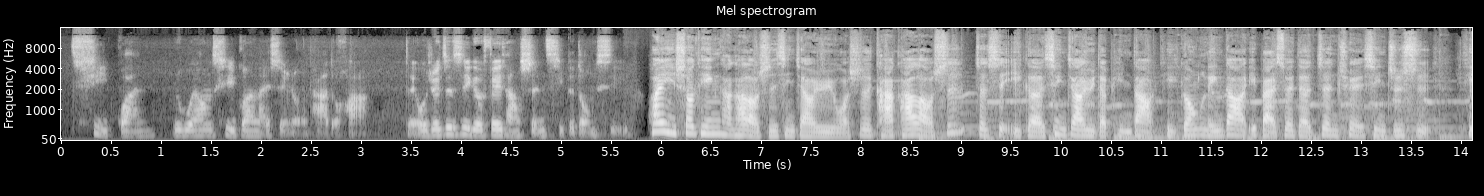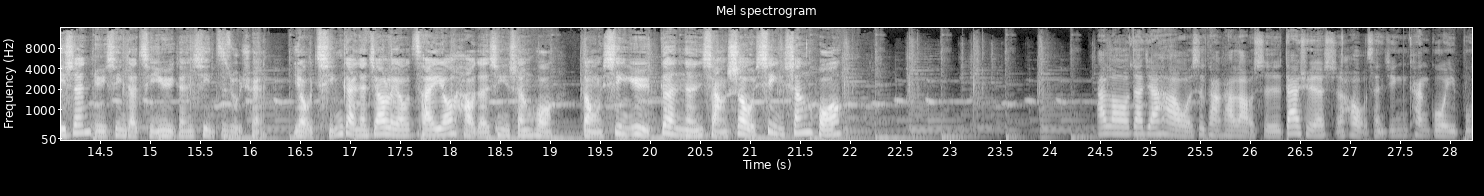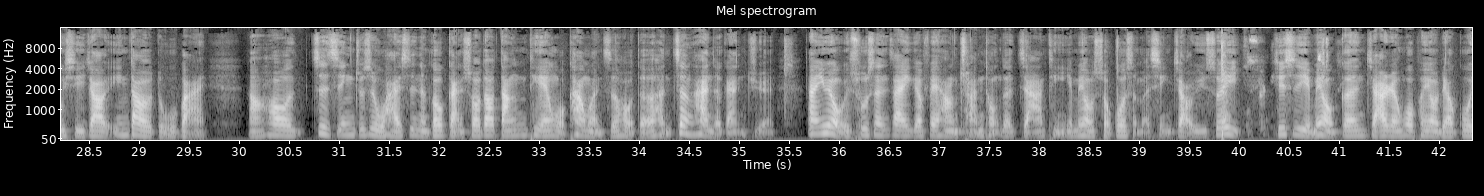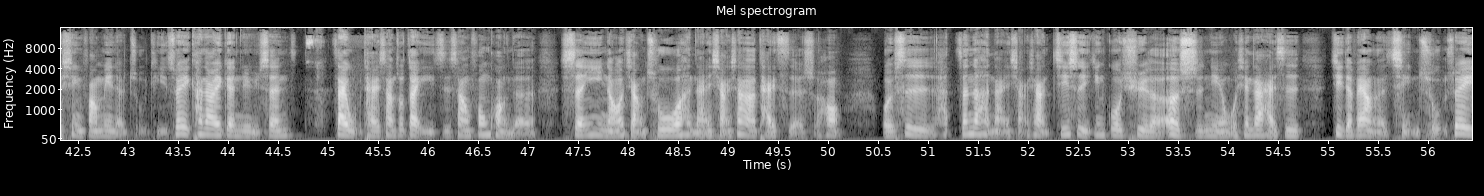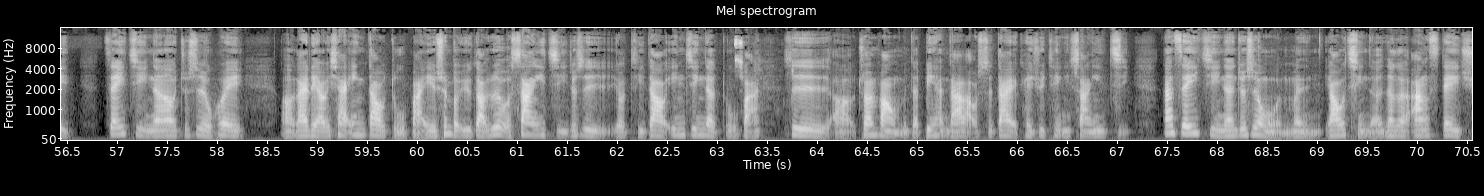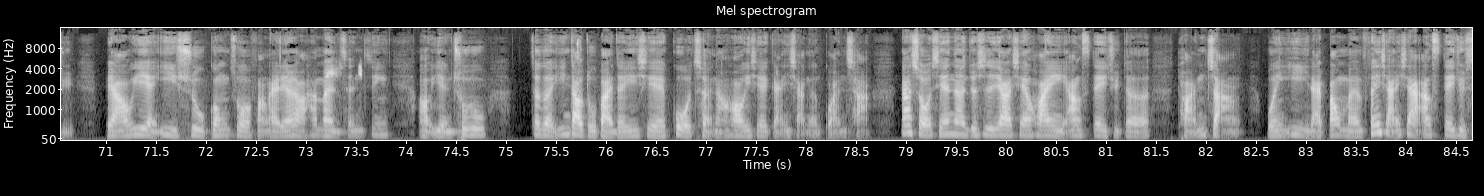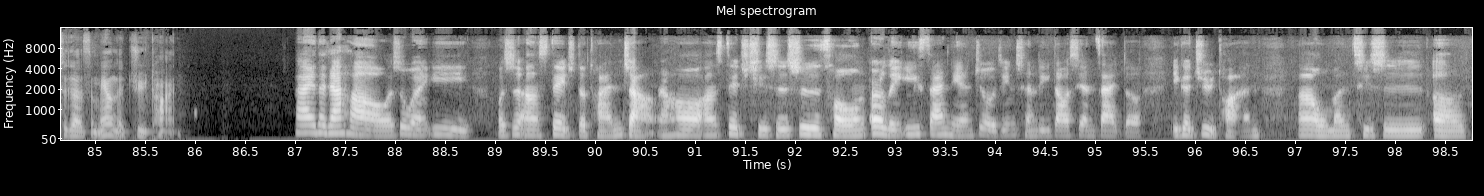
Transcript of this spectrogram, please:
器官。如果用器官来形容它的话，对，我觉得这是一个非常神奇的东西。欢迎收听卡卡老师性教育，我是卡卡老师，这是一个性教育的频道，提供零到一百岁的正确性知识。提升女性的情欲跟性自主权，有情感的交流才有好的性生活。懂性欲更能享受性生活。Hello，大家好，我是卡卡老师。大学的时候，我曾经看过一部戏叫《阴道的独白》。然后至今就是我还是能够感受到当天我看完之后的很震撼的感觉。那因为我出生在一个非常传统的家庭，也没有受过什么性教育，所以其实也没有跟家人或朋友聊过性方面的主题。所以看到一个女生在舞台上坐在椅子上疯狂的声音，然后讲出我很难想象的台词的时候，我是很真的很难想象。即使已经过去了二十年，我现在还是记得非常的清楚。所以这一集呢，就是会。呃，来聊一下阴道独白，也顺便预告，就是我上一集就是有提到阴茎的独白，是呃专访我们的毕恒达老师，大家也可以去听上一集。那这一集呢，就是我们邀请的那个 On Stage 表演艺术工作坊来聊聊他们曾经啊、演出这个阴道独白的一些过程，然后一些感想跟观察。那首先呢，就是要先欢迎 On Stage 的团长文艺来帮我们分享一下 On Stage 是个什么样的剧团。嗨，大家好，我是文艺，我是 On Stage 的团长。然后 On Stage 其实是从二零一三年就已经成立到现在的一个剧团。那我们其实呃，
